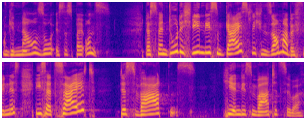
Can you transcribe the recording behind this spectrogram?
Und genau so ist es bei uns. Dass wenn du dich wie in diesem geistlichen Sommer befindest, dieser Zeit des Wartens, hier in diesem Wartezimmer,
